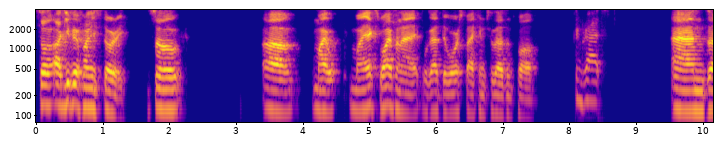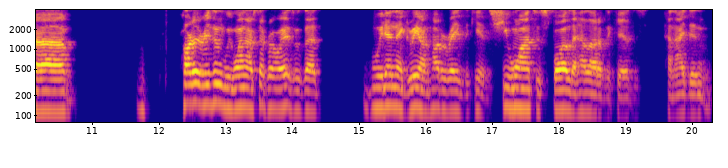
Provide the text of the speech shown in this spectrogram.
so i'll give you a funny story. So uh, my my ex-wife and i we got divorced back in 2012 congrats. And uh, part of the reason we went our separate ways was that we didn't agree on how to raise the kids. She wanted to spoil the hell out of the kids, and I didn't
